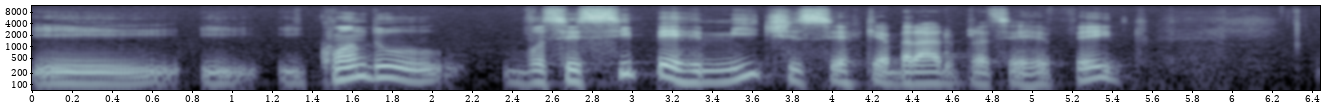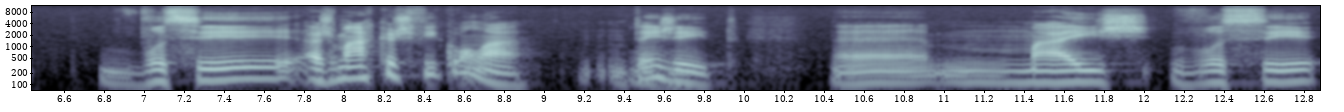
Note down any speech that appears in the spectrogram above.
E, e, e, quando você se permite ser quebrado para ser refeito, você, as marcas ficam lá, não tem uhum. jeito. Né? Mas você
